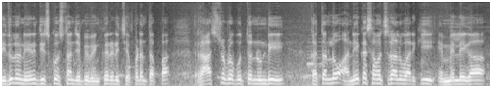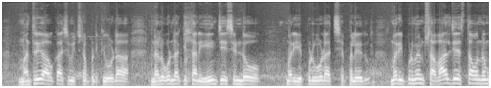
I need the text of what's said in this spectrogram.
నిధులు నేను తీసుకొస్తానని చెప్పి వెంకటరెడ్డి చెప్పడం తప్ప రాష్ట్ర ప్రభుత్వం నుండి గతంలో అనేక సంవత్సరాలు వారికి ఎమ్మెల్యేగా మంత్రిగా అవకాశం ఇచ్చినప్పటికీ కూడా నల్గొండకి తను ఏం చేసిండో మరి ఎప్పుడు కూడా చెప్పలేదు. మరి ఇప్పుడు మేము సవాల్ చేస్తూ ఉన్నాం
